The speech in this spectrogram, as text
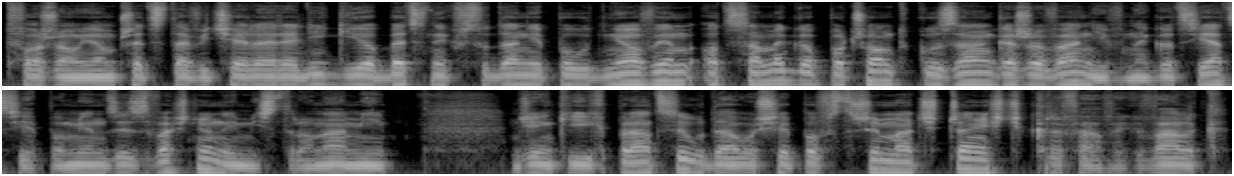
Tworzą ją przedstawiciele religii obecnych w Sudanie Południowym, od samego początku zaangażowani w negocjacje pomiędzy zwaśnionymi stronami. Dzięki ich pracy udało się powstrzymać część krwawych walk.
